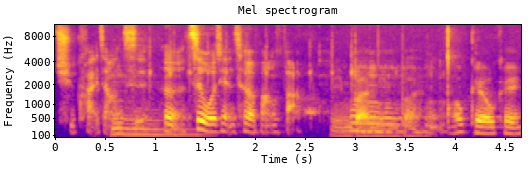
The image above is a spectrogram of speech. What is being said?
区块这样子，嗯，自我检测方法。明白明白。OK OK。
